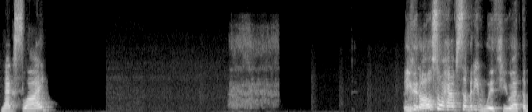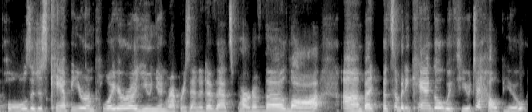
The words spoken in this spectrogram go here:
Next slide. You can also have somebody with you at the polls. It just can't be your employer a union representative. That's part of the law. Um, but but somebody can go with you to help you.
